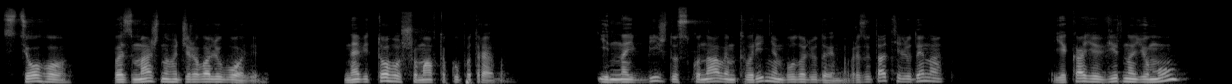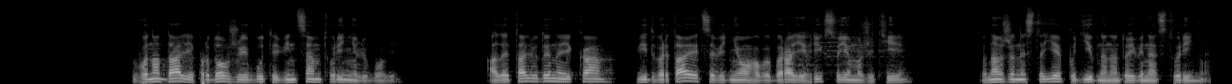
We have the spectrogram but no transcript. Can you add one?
з цього безмежного джерела любові, не від того, що мав таку потребу. І найбільш досконалим творінням була людина. В результаті людина, яка є вірна йому, вона далі продовжує бути вінцем творіння любові. Але та людина, яка відвертається від нього, вибирає гріх в своєму житті, вона вже не стає подібна на той вінець творіння.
